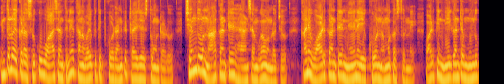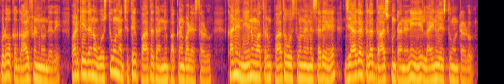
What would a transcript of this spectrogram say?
ఇంతలో ఇక్కడ సుకు వాసంతిని తన వైపు తిప్పుకోవడానికి ట్రై చేస్తూ ఉంటాడు. చందు నాకంటే హ్యాండ్సమ్ గా ఉండొచ్చు. కానీ వాడికంటే నేనే ఎక్కువ నమ్మకస్తుని వాడికి నీకంటే ముందు కూడా ఒక గర్ల్ ఫ్రెండ్ ఉండేది. వాడికి ఏదైనా వస్తువు నచ్చితే పాత దాన్ని పక్కన పడేస్తాడు. కానీ నేను మాత్రం పాత వస్తువునైనా సరే జాగ్రత్తగా దాచుకుంటానని లైన్ వేస్తూ ఉంటాడు.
